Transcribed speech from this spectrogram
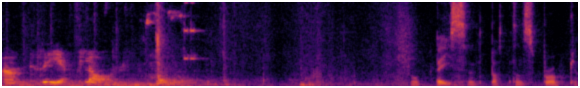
Entréplan. Oh, basement buttons broken.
